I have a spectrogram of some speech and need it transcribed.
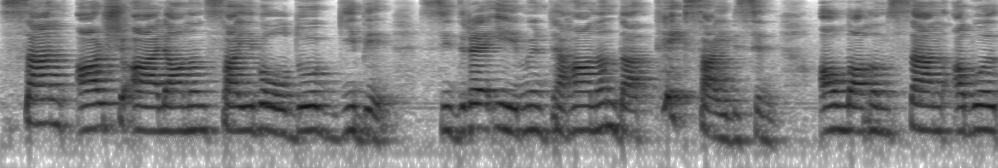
sen arş-ı alanın sahibi olduğu gibi sidre-i müntehanın da tek sahibisin. Allah'ım sen abu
